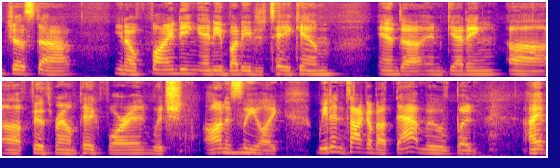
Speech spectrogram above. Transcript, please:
just uh, you know, finding anybody to take him and uh, and getting uh, a fifth round pick for it. Which honestly, like, we didn't talk about that move, but I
